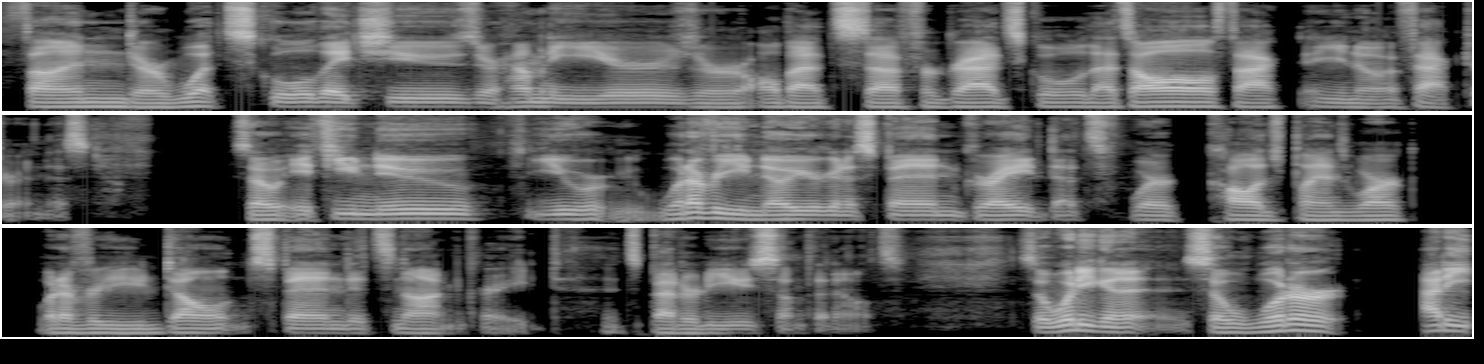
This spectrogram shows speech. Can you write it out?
fund or what school they choose or how many years or all that stuff for grad school, that's all fact, you know, a factor in this. So if you knew you whatever you know you're going to spend, great. That's where college plans work. Whatever you don't spend, it's not great. It's better to use something else. So what are you going to so what are how do you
